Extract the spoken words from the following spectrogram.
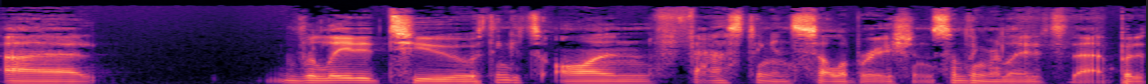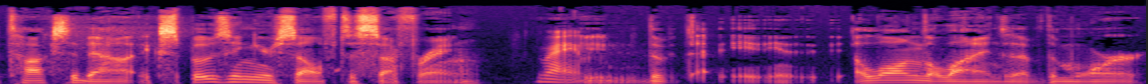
uh, related to i think it's on fasting and celebration something related to that but it talks about exposing yourself to suffering Right. the, it- along the lines of the more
